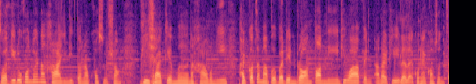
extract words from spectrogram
สวัสดีทุกคนด้วยนะคะ ยินดีต้อนรับเข้าสู่ช่องพีชาเกมเมอร์นะคะ วันนี้พัดก็จะมาเปิดประเด็นร้อนตอนนี้ที่ว่าเป็นอะไรที่หลาย ๆ คนให้ความสนใจ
